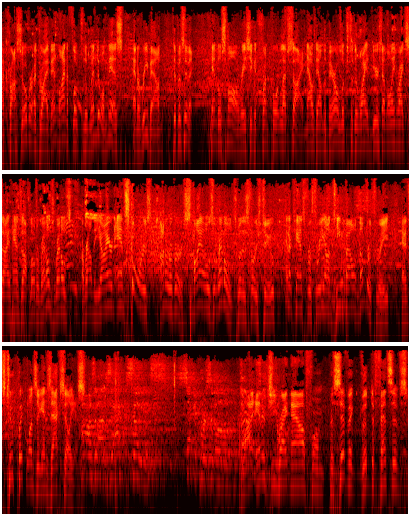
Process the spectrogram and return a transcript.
A crossover, a drive in line, a float to the window, a miss, and a rebound to Pacific. Kendall Small racing at front court left side. Now down the barrel, looks to the right, veers down the lane right side, hands off low to Reynolds. Reynolds around the iron and scores on a reverse. Smiles Reynolds with his first two, and a chance for three on team foul number three. And it's two quick ones against Zach Seljaas. Zach Seljaas. Second personal. A lot of energy right now from Pacific. Good defensive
